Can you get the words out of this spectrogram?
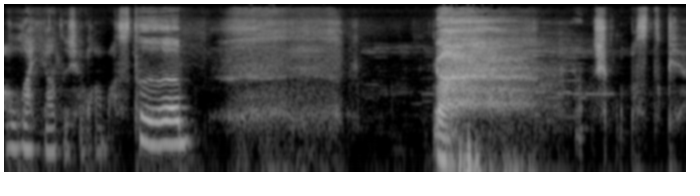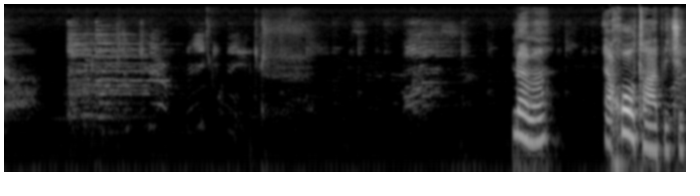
Allah yanlış yola bastım. Ah, Ne mi? Ya Holt abicim.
